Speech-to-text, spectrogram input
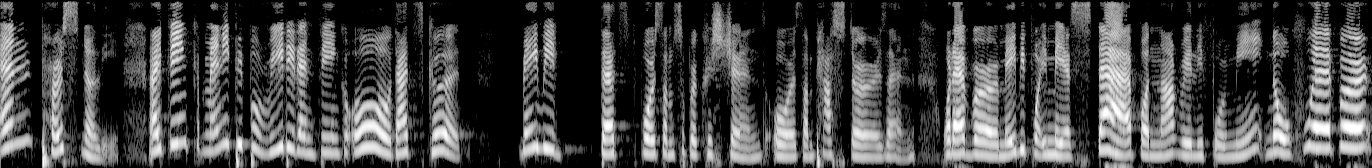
and personally. I think many people read it and think, oh, that's good. Maybe that's for some super Christians or some pastors and whatever. Maybe for Emmaus staff, but not really for me. No, whoever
